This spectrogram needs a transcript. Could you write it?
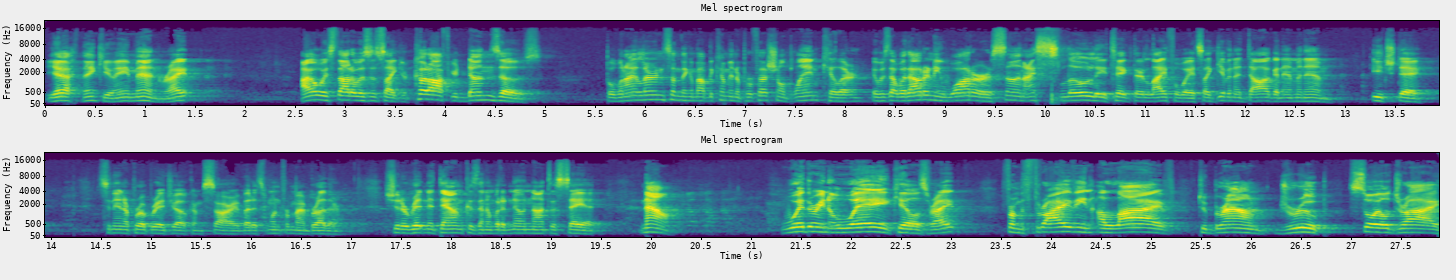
Yeah, thank you. Amen, right? I always thought it was just like you're cut off, you're dunzos. But when I learned something about becoming a professional plant killer, it was that without any water or sun, I slowly take their life away. It's like giving a dog an M&M each day. It's an inappropriate joke, I'm sorry, but it's one from my brother. Should have written it down because then I would have known not to say it. Now, Withering away kills, right? From thriving alive to brown, droop, soil dry,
